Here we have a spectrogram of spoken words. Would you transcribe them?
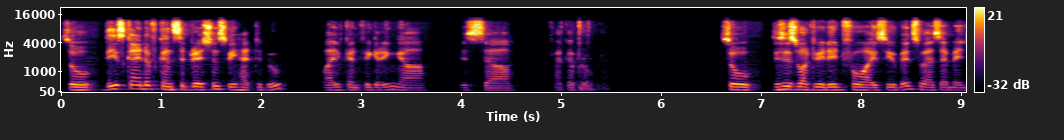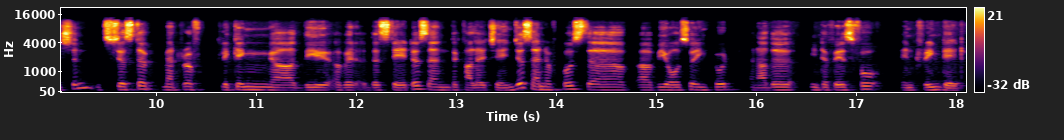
So these kind of considerations we had to do while configuring uh, this tracker program. So this is what we did for ICU bed. So as I mentioned, it's just a matter of clicking uh, the, uh, the status and the color changes. And of course, uh, we also include another interface for entering data.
